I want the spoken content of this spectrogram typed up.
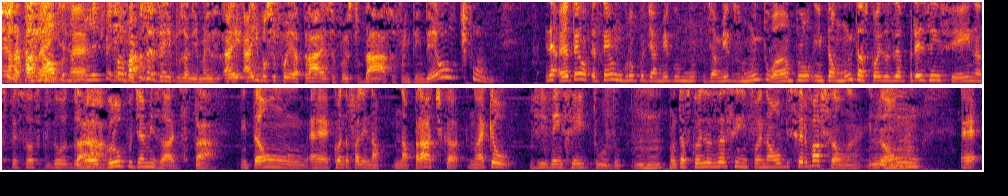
Sim, cada casal É. de um jeito diferente. São vários exemplos ali, mas aí, aí você foi atrás, você foi estudar, você foi entender, ou tipo. Eu, tenho, eu tenho um grupo de, amigo, de amigos muito amplo, então muitas coisas eu presenciei nas pessoas que- do, do Tá. meu grupo de amizades. Tá. Então, é, quando eu falei na, na prática, não é que eu vivenciei tudo. Muitas coisas, assim, foi na observação, né? Então, é,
